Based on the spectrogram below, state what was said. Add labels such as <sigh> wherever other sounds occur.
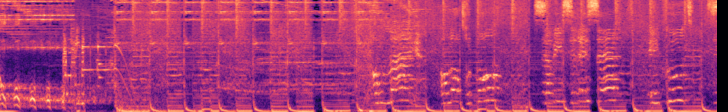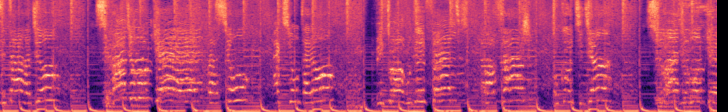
En mag, en entrepôt, service et recette. Écoute, c'est ta radio. C'est Radio Moquette. Passion, action, talent. Victoire ou défaite, partage au quotidien sur Radio Moquette.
